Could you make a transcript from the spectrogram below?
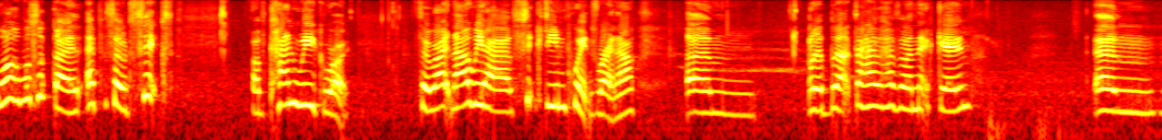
Well, what's up, guys? Episode 6 of Can We Grow? So, right now we have 16 points right now. Um, we're about to have, have our next game. Um,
